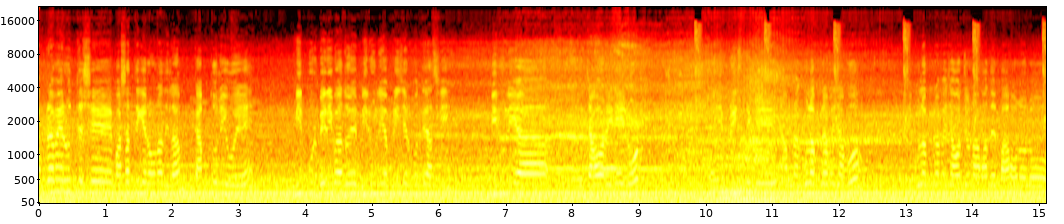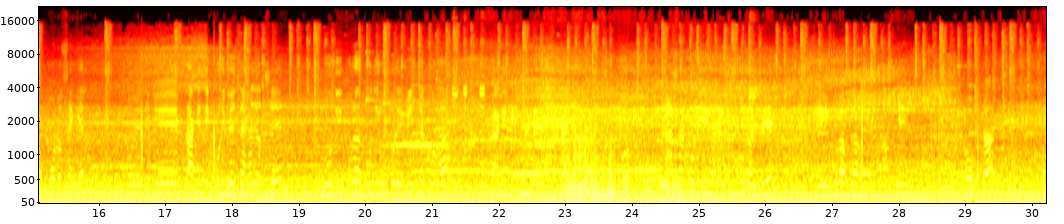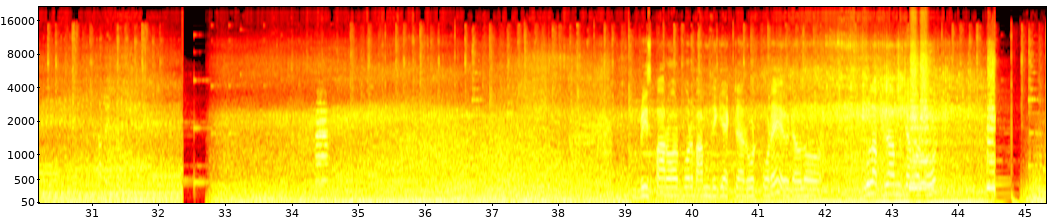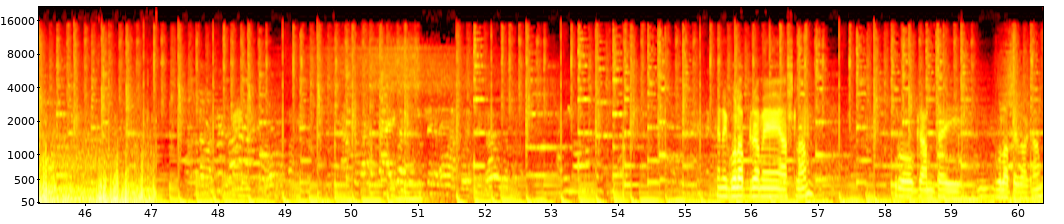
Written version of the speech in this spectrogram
গোলাপগ্রামের উদ্দেশ্যে বাসার থেকে রওনা দিলাম। গাবতলি হয়ে মিরপুর বেরিবাদ হয়ে বিরুলিয়া ব্রিজের মধ্যে আছি। বিরুলিয়া যাওয়ার এটাই রোড এই ব্রিজ থেকে আমরা গোলাপগ্রামে যাব। গোলাপগ্রামে যাওয়ার জন্য আমাদের বাহন হলো মোটরসাইকেল তো এদিকে প্রাকৃতিক পরিবেশ দেখা যাচ্ছে। নদী পুরা নদীর উপরে ব্রিজটা করা প্রাকৃতিক পরিবেশ আশা করি অনেক সুন্দর লাগবে। এই গোলাপগ্রামের আজকে ব্লগটা ব্রিজ পার হওয়ার পর বাম দিকে একটা রোড পড়ে ওটা হলো গোলাপগ্রাম যাওয়ার রোড। এখানে গোলাপ গ্রামে আসলাম। পুরো গ্রামটাই গোলাপের বাগান,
